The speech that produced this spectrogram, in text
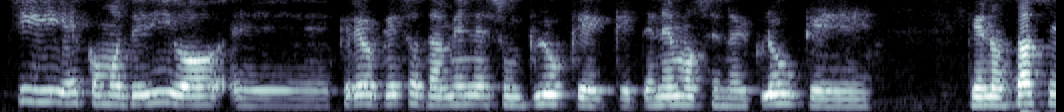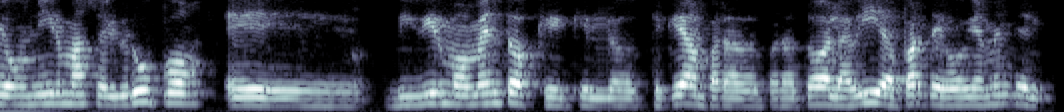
Sí, es como te digo, eh, creo que eso también es un plus que, que tenemos en el club, que, que nos hace unir más el grupo, eh, vivir momentos que, que lo- te quedan para, para toda la vida. Aparte, obviamente, el-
